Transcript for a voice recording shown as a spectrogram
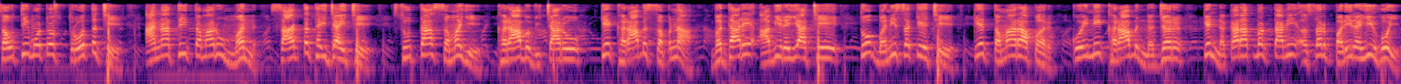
સૌથી મોટો સ્ત્રોત છે. આનાથી તમારું મન શાંત થઈ જાય છે. સૂતા સમયે ખરાબ વિચારો કે ખરાબ સપના વધારે આવી રહ્યા છે, તો બની શકે છે કે તમારા પર કોઈની ખરાબ નજર કે નકારાત્મકતાની અસર પડી રહી હોય,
